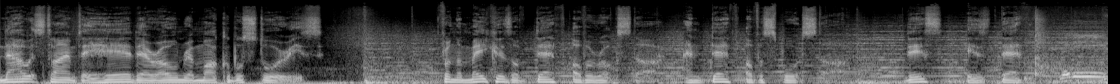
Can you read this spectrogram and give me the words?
Now it's time to hear their own remarkable stories. From the makers of Death of a Rock Star and Death of a Sports Star, this is Death Ready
